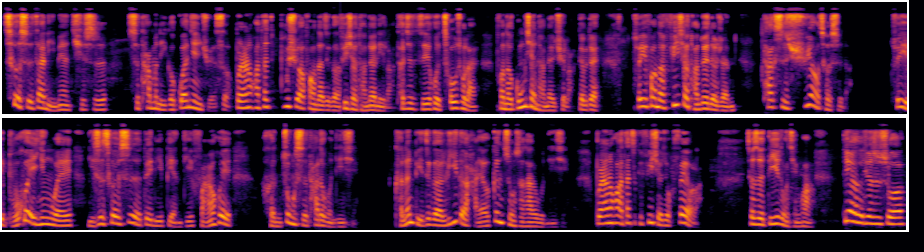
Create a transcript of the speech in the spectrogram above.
测试在里面其实是他们的一个关键角色，不然的话他就不需要放在这个 feature 团队里了，他就直接会抽出来放到贡献团队去了，对不对？所以放到 feature 团队的人他是需要测试的，所以不会因为你是测试对你贬低，反而会很重视它的稳定性，可能比这个 leader 还要更重视它的稳定性，不然的话他这个 feature 就 fail 了，这是第一种情况。第二个就是说，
